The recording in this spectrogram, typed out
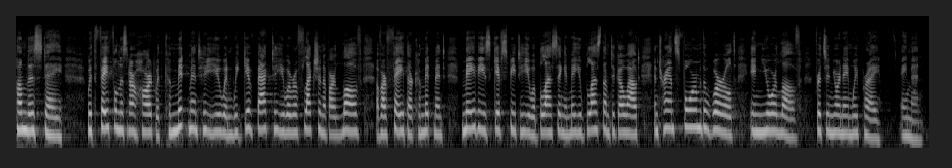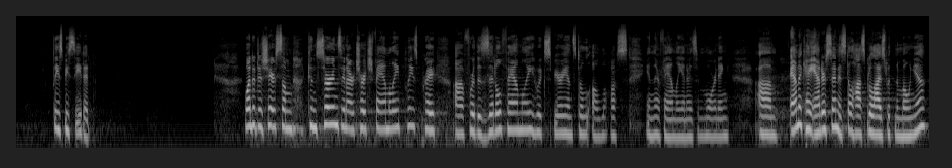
come this day with faithfulness in our heart, with commitment to you, and we give back to you a reflection of our love, of our faith, our commitment. May these gifts be to you a blessing, and may you bless them to go out and transform the world in your love. For it's in your name we pray. Amen. Please be seated. Wanted to share some concerns in our church family. Please pray uh, for the Zittel family who experienced a, a loss in their family and is in mourning. Um, Anna K. Anderson is still hospitalized with pneumonia.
